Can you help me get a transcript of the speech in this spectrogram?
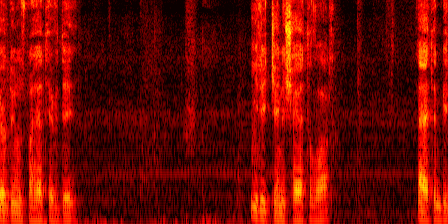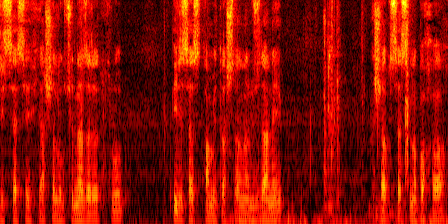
Gördüyünüz bu həyət evidir. İri geniş həyəti var. Həyətin bir hissəsi yaşıllıq üçün nəzərdə tutulub. Bir hissəsi tam etaşlarla üzlənib. Aşağı hissəsinə baxaq.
